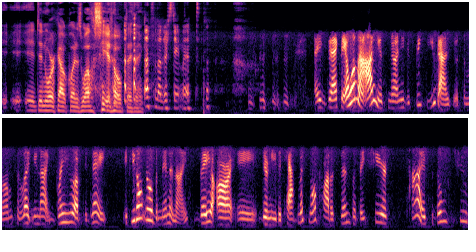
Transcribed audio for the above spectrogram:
it, it didn't work out quite as well as he had hoped. I think. That's an understatement. Exactly. I want my audience to know I need to speak to you guys just a moment to let you know, bring you up to date. If you don't know the Mennonites, they are a they're neither Catholic nor Protestant, but they share ties to those two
